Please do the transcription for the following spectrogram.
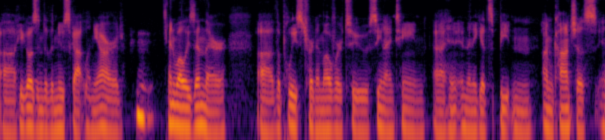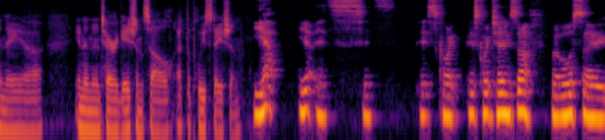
Uh, he goes into the New Scotland Yard, and while he's in there, uh, the police turn him over to C19, uh, and, and then he gets beaten unconscious in a uh, in an interrogation cell at the police station. Yeah, yeah, it's it's it's quite it's quite chilling stuff. But also,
